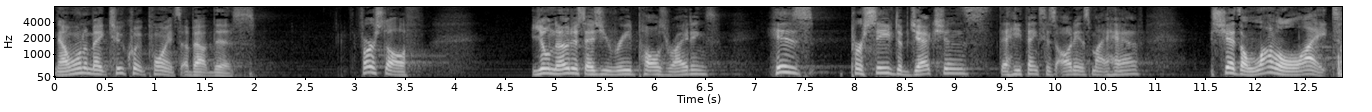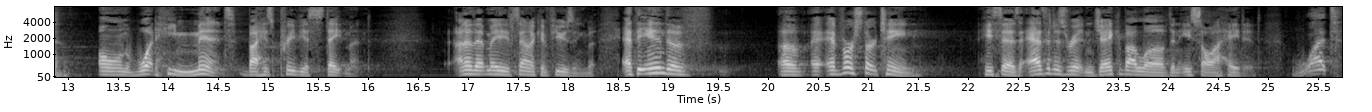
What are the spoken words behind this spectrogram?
Now, I want to make two quick points about this. First off, you'll notice as you read Paul's writings, his perceived objections that he thinks his audience might have sheds a lot of light on what he meant by his previous statement. I know that may sound confusing, but at the end of, of at verse 13, he says, As it is written, Jacob I loved and Esau I hated. What?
